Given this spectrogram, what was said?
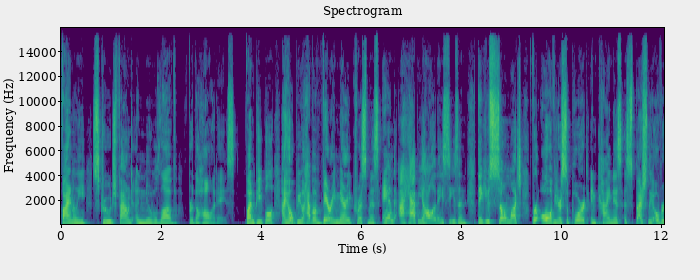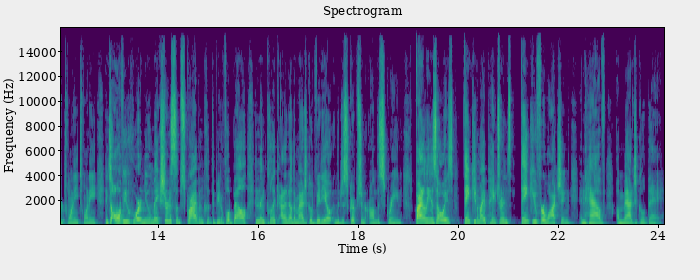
Finally, Scrooge found a new love for the holidays. Fun people, I hope you have a very Merry Christmas and a happy holiday season. Thank you so much for all of your support and kindness, especially over 2020. And to all of you who are new, make sure to subscribe and click the beautiful bell, and then click on another magical video in the description or on the screen. Finally, as always, thank you to my patrons, thank you for watching, and have a magical day.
